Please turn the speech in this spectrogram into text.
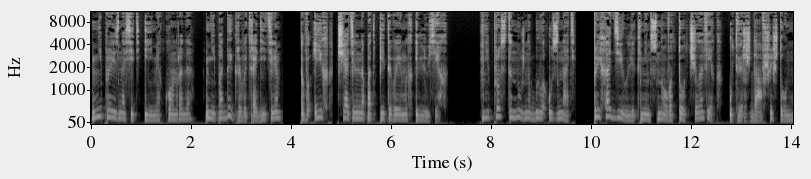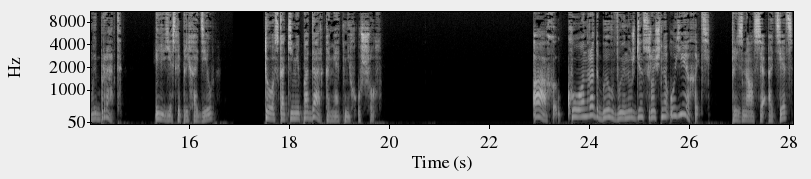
ни произносить имя Конрада, ни подыгрывать родителям в их тщательно подпитываемых иллюзиях. Мне просто нужно было узнать, приходил ли к ним снова тот человек, утверждавший, что он мой брат. И если приходил, то с какими подарками от них ушел. Ах, Конрад был вынужден срочно уехать, признался отец,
